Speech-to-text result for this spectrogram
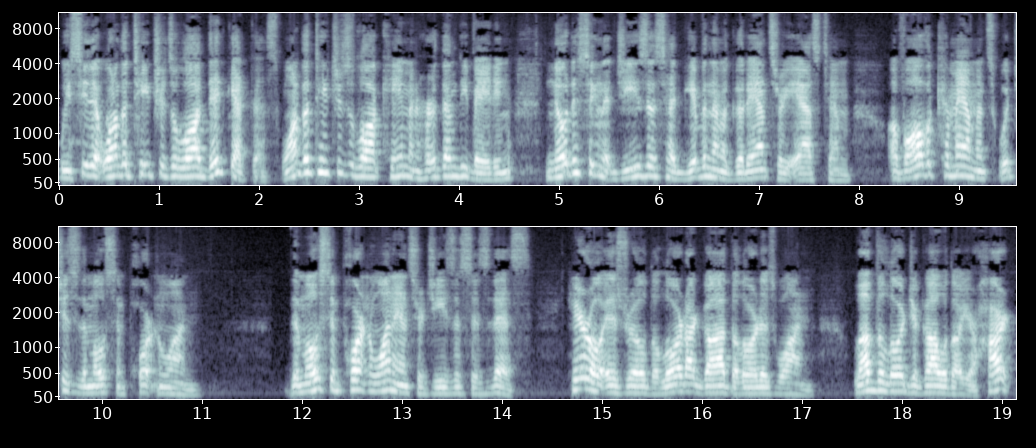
we see that one of the teachers of law did get this. One of the teachers of law came and heard them debating. Noticing that Jesus had given them a good answer, he asked him, Of all the commandments, which is the most important one? The most important one, answered Jesus, is this Hear, O Israel, the Lord our God, the Lord is one. Love the Lord your God with all your heart,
